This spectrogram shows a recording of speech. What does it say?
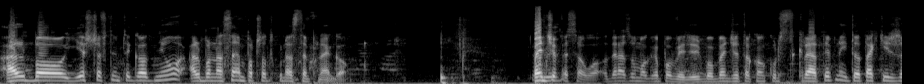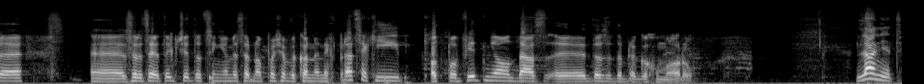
albo jeszcze w tym tygodniu, albo na samym początku następnego. Będzie wesoło, od razu mogę powiedzieć, bo będzie to konkurs kreatywny i to taki, że e, z rodzaju tych, gdzie doceniamy zarówno poziom wykonanych prac, jak i odpowiednią e, dozę dobrego humoru. Laniet,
